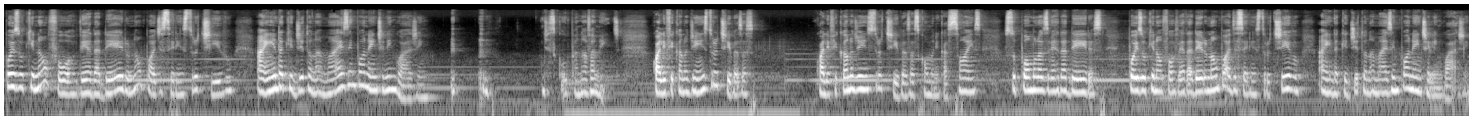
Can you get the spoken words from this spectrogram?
pois o que não for verdadeiro não pode ser instrutivo, ainda que dito na mais imponente linguagem. Desculpa novamente. Qualificando de instrutivas as qualificando de instrutivas as comunicações, supômo-las verdadeiras, pois o que não for verdadeiro não pode ser instrutivo, ainda que dito na mais imponente linguagem.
